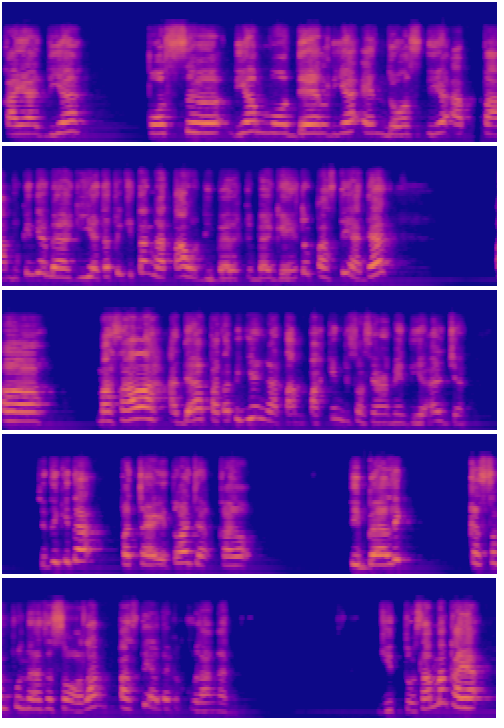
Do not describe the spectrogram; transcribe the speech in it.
kayak dia pose, dia model, dia endorse, dia apa. Mungkin dia bahagia, tapi kita nggak tahu di balik kebahagiaan itu pasti ada eh, masalah, ada apa, tapi dia nggak tampakin di sosial media aja. Jadi kita percaya itu aja, kalau di balik kesempurnaan seseorang pasti ada kekurangan. Gitu. Sama kayak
